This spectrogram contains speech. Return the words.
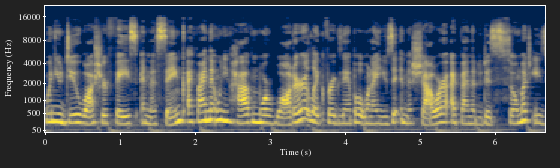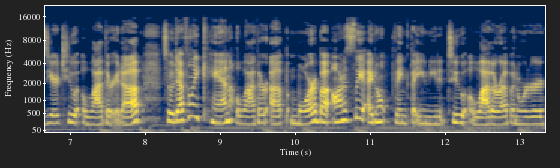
when you do wash your face in the sink. I find that when you have more water, like for example, when I use it in the shower, I find that it is so much easier to lather it up. So it definitely can lather up more, but honestly, I don't think that you need it to lather up in order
